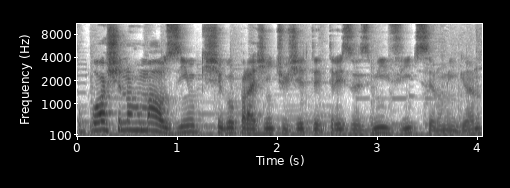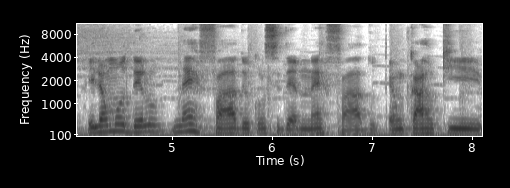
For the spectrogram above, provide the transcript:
O Porsche normalzinho que chegou pra gente, o GT3 2020, se eu não me engano, ele é um modelo nerfado, eu considero nerfado. É um carro que,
